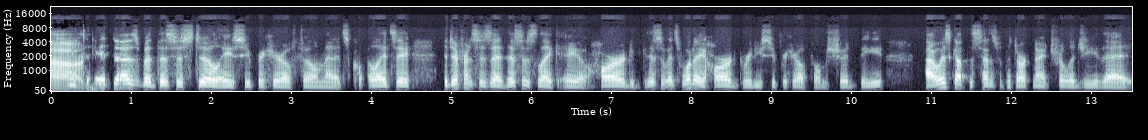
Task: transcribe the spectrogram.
Uh, It, it does, but this is still a superhero film at its core. Well, I'd say the difference is that this is like a hard. This it's what a hard, gritty superhero film should be. I always got the sense with the Dark Knight trilogy that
